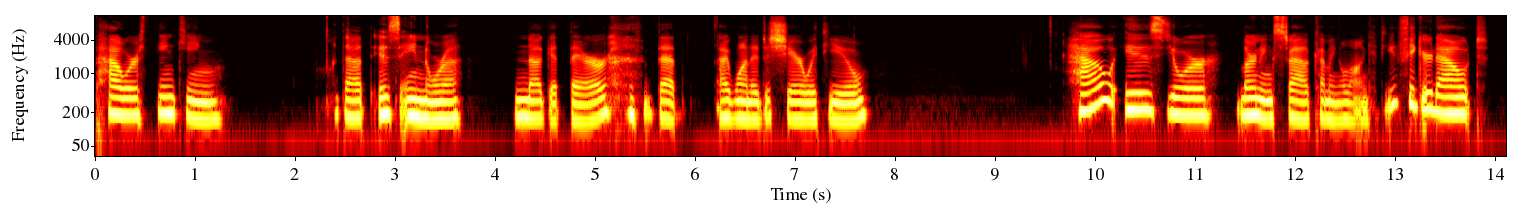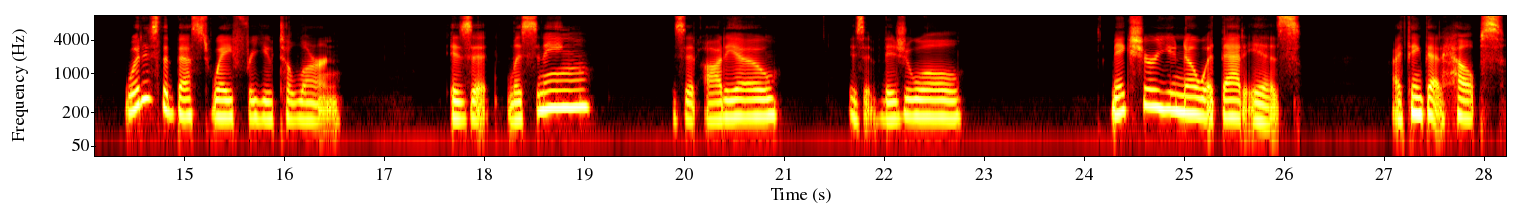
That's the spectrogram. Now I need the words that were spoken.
power thinking. That is a Nora nugget there that I wanted to share with you. How is your learning style coming along, have you figured out what is the best way for you to learn? Is it listening? Is it audio? Is it visual? Make sure you know what that is. I think that helps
